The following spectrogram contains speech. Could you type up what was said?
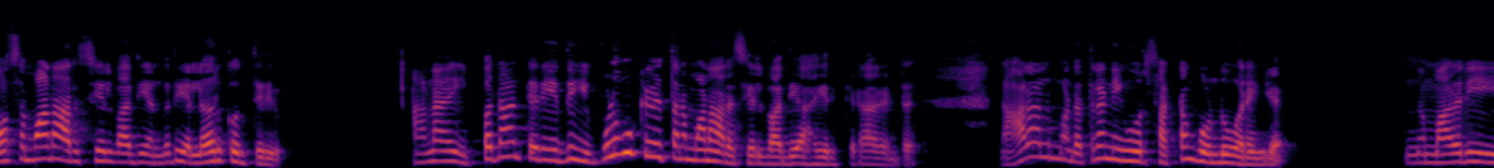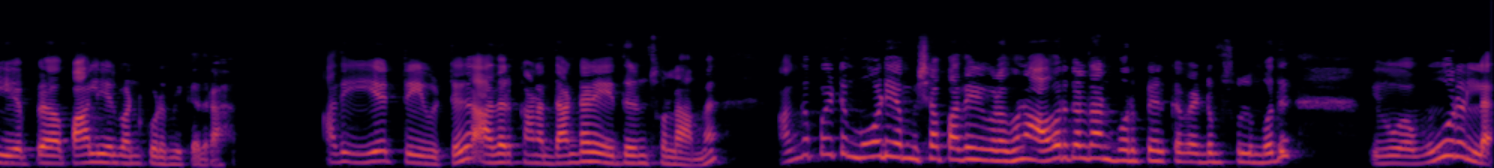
மோசமான அரசியல்வாதி என்பது எல்லாருக்கும் தெரியும். ஆனா இப்பதான் தெரியுது இவ்வளவு கீழ்த்தரமான அரசியல்வாதியாக இருக்கிறார் என்று. நாடாளுமன்றத்துல நீங்க ஒரு சட்டம் கொண்டு வரீங்க. இந்த மாதிரி பாலியல் வன்கொடுமைக்கு எதிராக. அதை இயற்றி விட்டு அதற்கான தண்டனை எதுன்னு சொல்லாம அங்க போயிட்டு மோடி அமித்ஷா பதவி விலகணும் அவர்கள் தான் பொறுப்பேற்க வேண்டும் சொல்லும்போது ஊர் இல்லை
